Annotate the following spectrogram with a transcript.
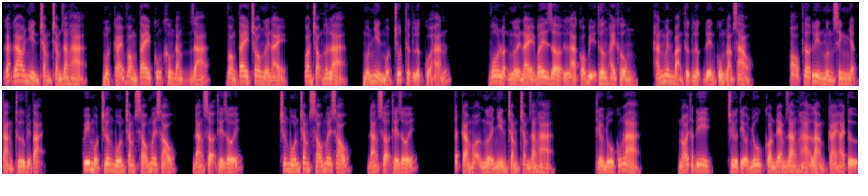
gắt gao nhìn chằm chằm giang hà một cái vòng tay cũng không đáng giá vòng tay cho người này quan trọng hơn là muốn nhìn một chút thực lực của hắn. Vô luận người này bây giờ là có bị thương hay không hắn nguyên bản thực lực đến cùng làm sao? Họ phớt lên mừng sinh nhật tàng thư viện tại. Quy một chương bốn trăm sáu mươi sáu, đáng sợ thế giới. Chương bốn trăm sáu mươi sáu, đáng sợ thế giới. Tất cả mọi người nhìn chằm chằm giang hà. Tiểu nhu cũng là. Nói thật đi trừ tiểu nhu còn đem giang hà làm cái hài tử,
